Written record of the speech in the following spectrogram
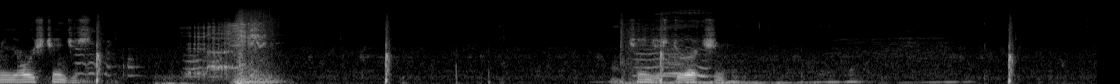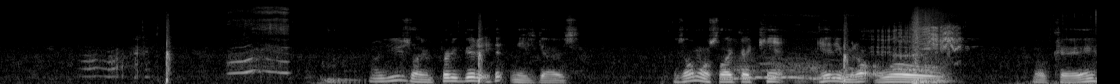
he always changes. Changes direction Well, usually I'm pretty good at hitting these guys. It's almost like I can't hit him at all. Whoa. Okay.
